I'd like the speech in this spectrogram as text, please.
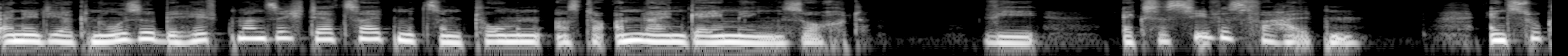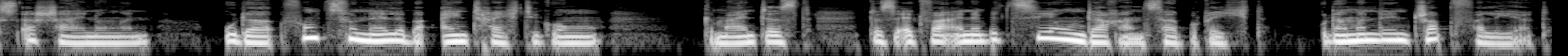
eine Diagnose behilft man sich derzeit mit Symptomen aus der Online-Gaming-Sucht, wie exzessives Verhalten, Entzugserscheinungen oder funktionelle Beeinträchtigungen. Gemeint ist, dass etwa eine Beziehung daran zerbricht oder man den Job verliert.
